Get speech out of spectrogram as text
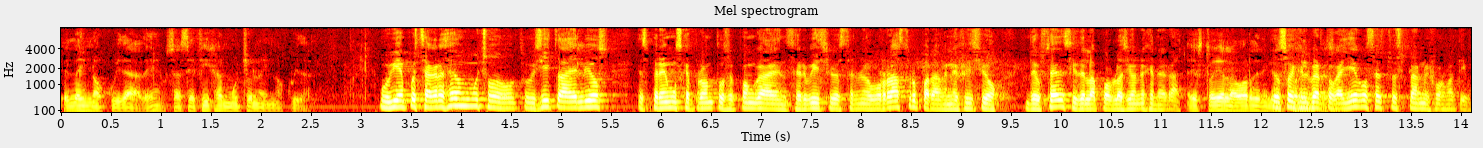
es la inocuidad, ¿eh? o sea, se fijan mucho en la inocuidad. Muy bien, pues te agradecemos mucho tu visita, Helios. Esperemos que pronto se ponga en servicio este nuevo rastro para beneficio de ustedes y de la población en general. Estoy a la orden. Yo soy Gilberto. Gallegos, esto es Plano Informativo.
